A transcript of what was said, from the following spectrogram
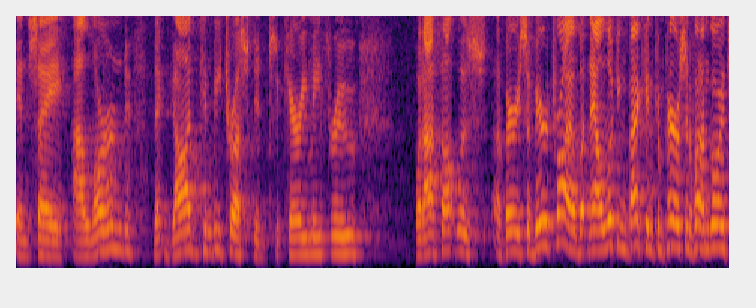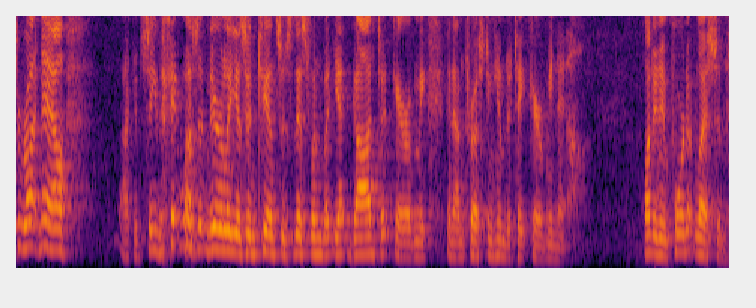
and say, I learned that God can be trusted to carry me through what I thought was a very severe trial, but now looking back in comparison to what I'm going through right now, I could see that it wasn't nearly as intense as this one, but yet God took care of me, and I'm trusting Him to take care of me now. What an important lesson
